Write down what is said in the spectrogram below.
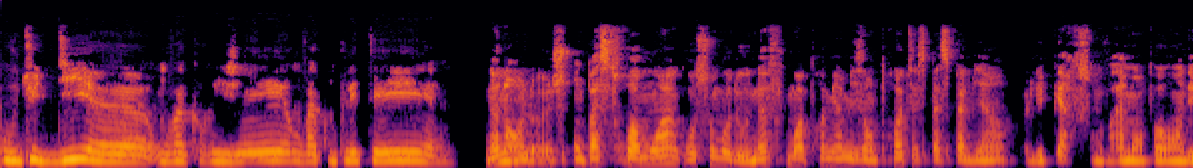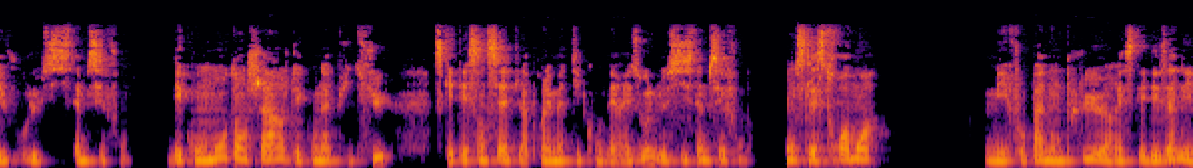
ou tu te dis on va corriger, on va compléter Non, non, on passe trois mois, grosso modo, neuf mois première mise en prod, ça se passe pas bien, les perfs sont vraiment pas au rendez-vous, le système s'effondre. Dès qu'on monte en charge, dès qu'on appuie dessus, ce qui était censé être la problématique qu'on devait résoudre, le système s'effondre. On se laisse trois mois, mais il faut pas non plus rester des années.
